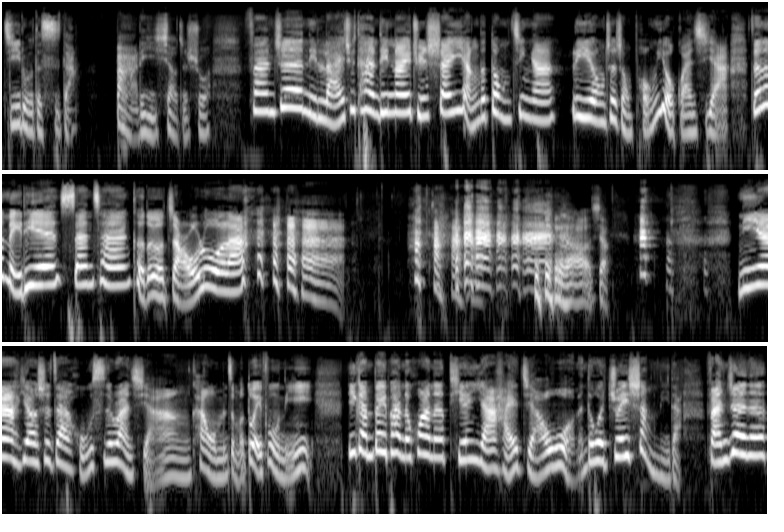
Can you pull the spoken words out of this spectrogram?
基罗的死党霸力笑着说：“反正你来去探听那一群山羊的动静啊，利用这种朋友关系啊，咱们每天三餐可都有着落啦！”哈哈哈哈哈哈哈哈！好好笑。你呀，要是在胡思乱想，看我们怎么对付你。你敢背叛的话呢，天涯海角我们都会追上你的。反正呢。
